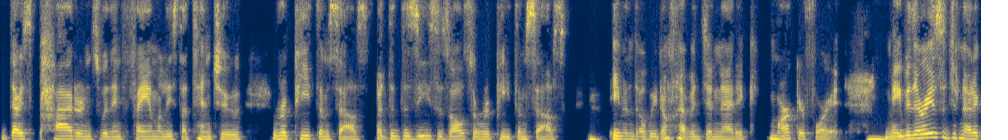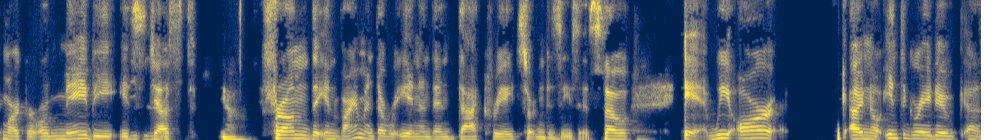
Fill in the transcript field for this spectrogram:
there's patterns within families that tend to repeat themselves, but the diseases also repeat themselves, even though we don't have a genetic marker for it. Mm. Maybe there is a genetic marker, or maybe it's just yeah. from the environment that we're in, and then that creates certain diseases. So it, we are I know integrative uh,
